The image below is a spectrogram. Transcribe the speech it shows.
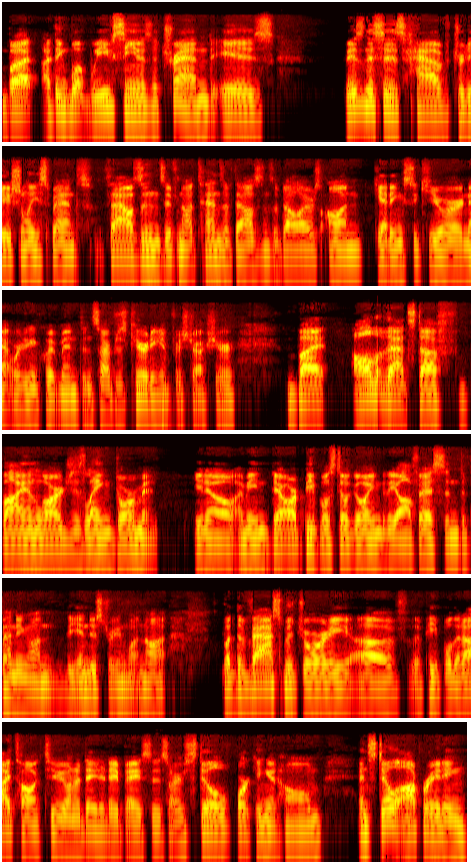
But I think what we've seen as a trend is businesses have traditionally spent thousands, if not tens of thousands of dollars on getting secure networking equipment and cybersecurity infrastructure. But all of that stuff, by and large, is laying dormant. You know, I mean, there are people still going to the office and depending on the industry and whatnot. But the vast majority of the people that I talk to on a day to day basis are still working at home and still operating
